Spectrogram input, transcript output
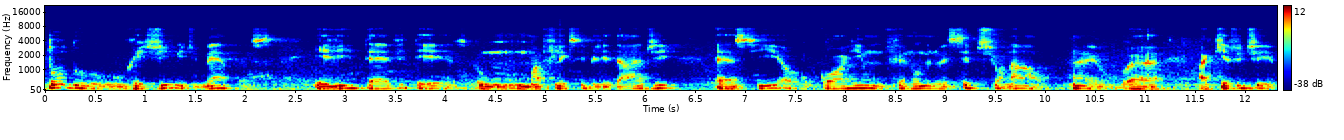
todo o regime de metas ele deve ter um, uma flexibilidade é, se ocorre um fenômeno excepcional. Né? Eu, é, aqui a gente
